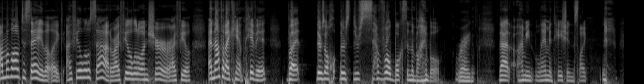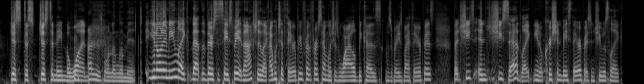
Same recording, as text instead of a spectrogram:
I'm allowed to say that, like I feel a little sad, or I feel a little unsure, or I feel, and not that I can't pivot, but there's a whole- there's there's several books in the Bible right. that I mean Lamentations, like just just just to name the one I just want to lament. you know what I mean? Like that, that there's a safe space. And actually, like I went to therapy for the first time, which is wild because I was raised by a therapist. But she's and she said like you know Christian based therapist, and she was like,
